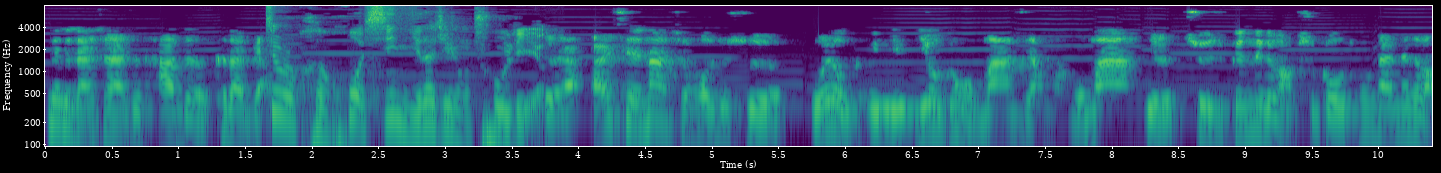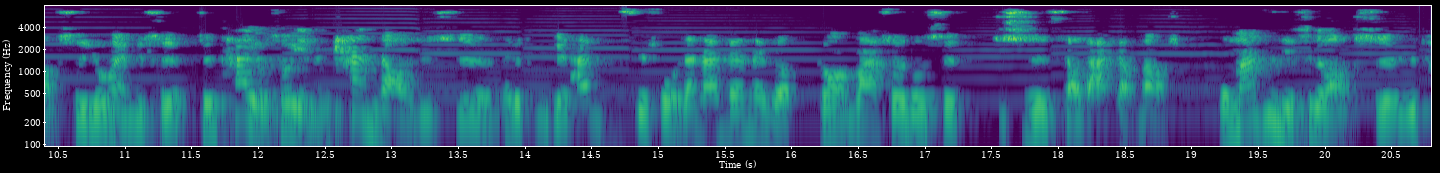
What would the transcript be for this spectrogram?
那个男生还是他的课代表，就是很和稀泥的这种处理。对，而且那时候就是我有也也有跟我妈讲嘛，我妈也去跟那个老师沟通，但那个老师永远就是就是他有时候也能看到，就是那个同学他欺负我，但他跟那个跟我妈说都是只是小打小闹。我妈自己是个老师，就她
